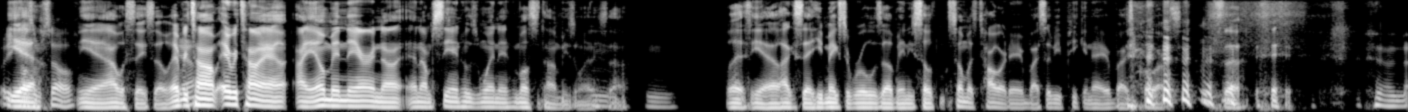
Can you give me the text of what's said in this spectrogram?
That's what he Yeah. himself. Yeah, I would say so. Every Yeah? time, every time I, I am in there and I, and I'm seeing who's winning, most of the time he's winning. So, Mm. but yeah, like I said, he makes the rules up and he's so so much taller than everybody, so he peeking at everybody's cars. so, N-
